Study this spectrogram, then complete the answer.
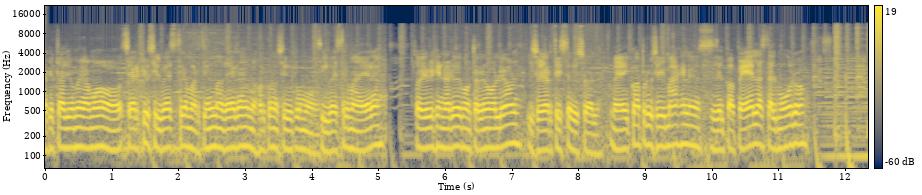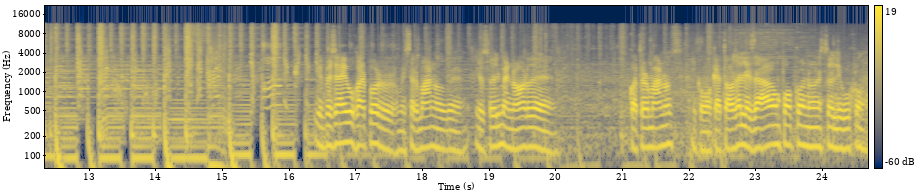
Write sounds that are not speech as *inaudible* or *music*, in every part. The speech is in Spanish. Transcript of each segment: Hola, ¿qué tal? Yo me llamo Sergio Silvestre Martín Madera, mejor conocido como Silvestre Madera. Soy originario de Monterrey, Nuevo León y soy artista visual. Me dedico a producir imágenes desde el papel hasta el muro. Y empecé a dibujar por mis hermanos. Yo soy el menor de cuatro hermanos y como que a todos se les daba un poco ¿no? esto del dibujo.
